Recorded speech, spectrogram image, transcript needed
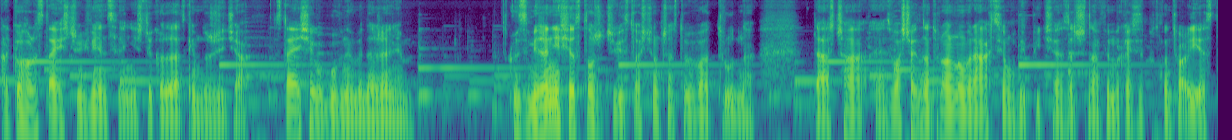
alkohol staje się czymś więcej niż tylko dodatkiem do życia. Staje się go głównym wydarzeniem. Zmierzenie się z tą rzeczywistością często bywa trudne, zwłaszcza, zwłaszcza gdy naturalną reakcją, gdy picie zaczyna wymykać się spod kontroli, jest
